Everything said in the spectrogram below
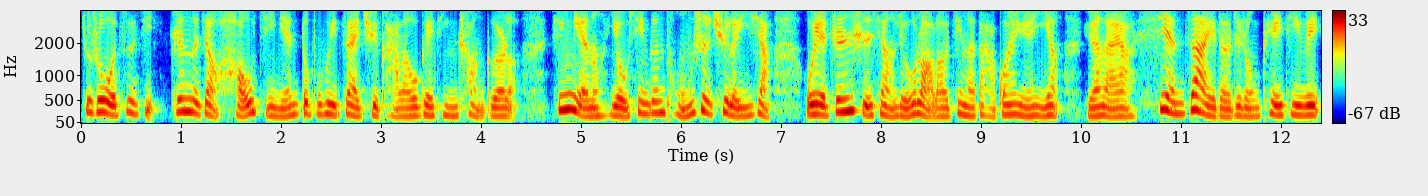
就说我自己，真的叫好几年都不会再去卡拉 OK 厅唱歌了。今年呢，有幸跟同事去了一下，我也真是像刘姥姥进了大观园一样。原来啊，现现在的这种 KTV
